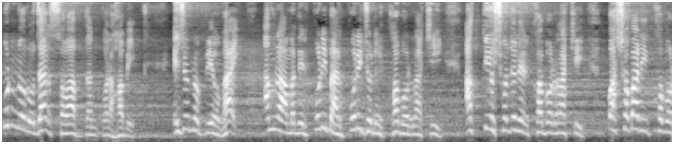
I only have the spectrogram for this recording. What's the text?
পূর্ণ রোজার সওয়াব দান করা হবে। এই জন্য প্রিয় ভাই আমরা আমাদের পরিবার, পরিজনের খবর রাখি, আত্মীয় স্বজনের খবর রাখি পাশাবাড়ির খবর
